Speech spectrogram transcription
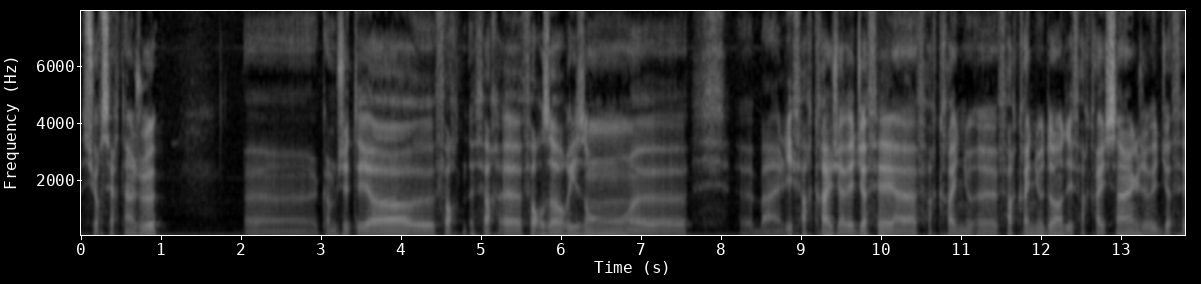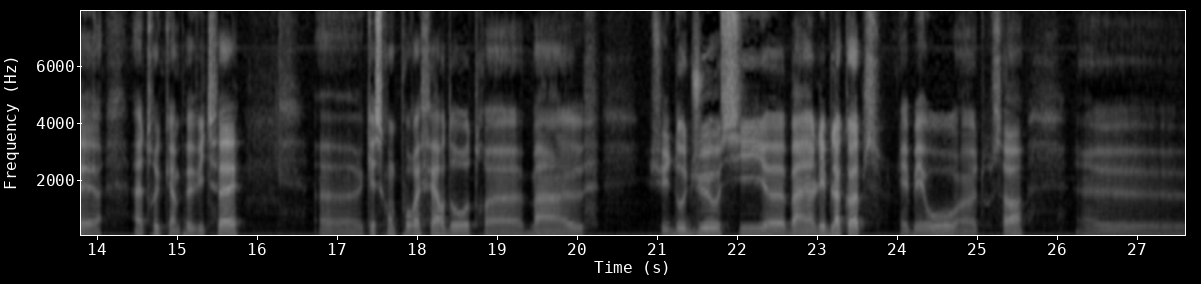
sur certains jeux euh, comme GTA, Forza Horizon, ben, les Far Cry, j'avais déjà fait Far, Cry New, Far Cry New Dawn et Far Cry 5, j'avais déjà fait un truc un peu vite fait. Qu'est-ce qu'on pourrait faire d'autre? Ben, j'ai d'autres jeux aussi, euh, ben, les Black Ops, les BO, euh, tout ça. Euh,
